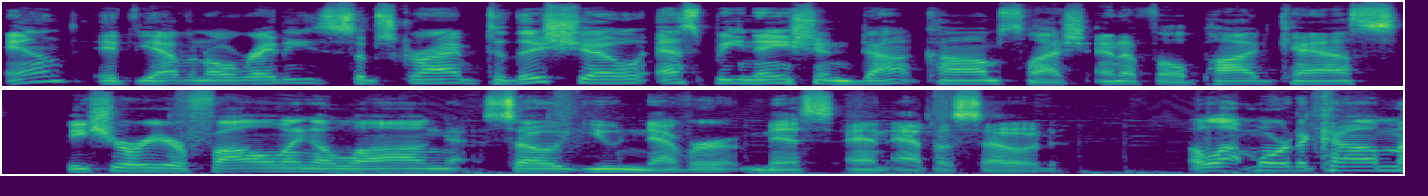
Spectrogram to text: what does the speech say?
And if you haven't already, subscribe to this show, sbnation.com slash NFL podcasts. Be sure you're following along so you never miss an episode. A lot more to come.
